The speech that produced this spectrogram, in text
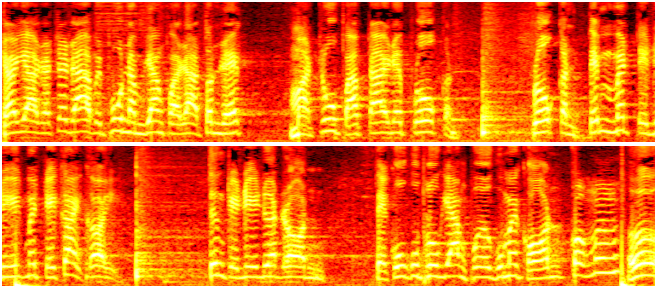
พระยารัชดาเป็นผู้นำย่างป่าราต้นเล็ก มาจู้ปากตายได้โปรกกันโปรกกันเต็มเม็ดตีนี้ไม่ตีใกล้ใกล้ตึงตีนี้เดือดร้อน แต่กูกูปลูกย่างเพอกูไม่ก่อนของมึง เออ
